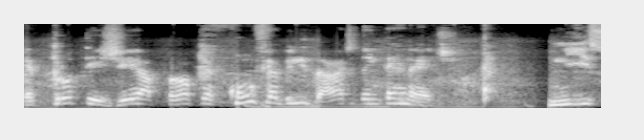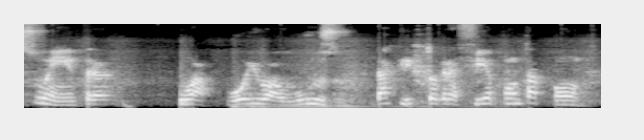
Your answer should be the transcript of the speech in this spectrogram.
é proteger a própria confiabilidade da internet. Nisso entra o apoio ao uso da criptografia ponta a ponta.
